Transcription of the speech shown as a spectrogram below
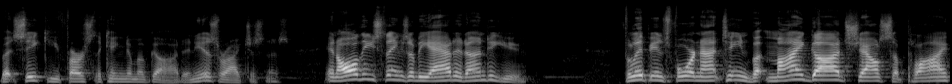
But seek ye first the kingdom of God and his righteousness, and all these things will be added unto you. Philippians 4:19 But my God shall supply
